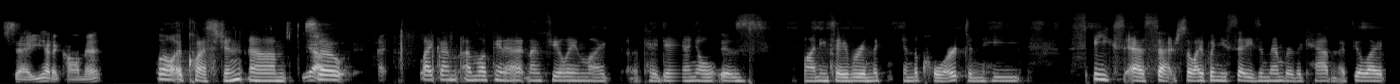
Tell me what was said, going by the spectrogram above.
say? You had a comment. Well, a question. Um, yeah. So, like I'm, I'm looking at it and I'm feeling like, okay, Daniel is finding favor in the in the court, and he speaks as such. So like when you said he's a member of the cabinet, I feel like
